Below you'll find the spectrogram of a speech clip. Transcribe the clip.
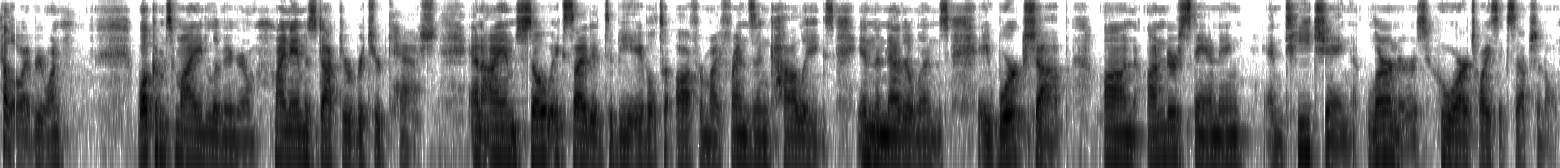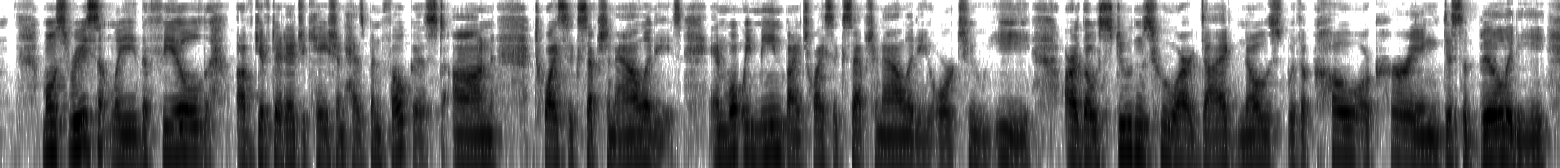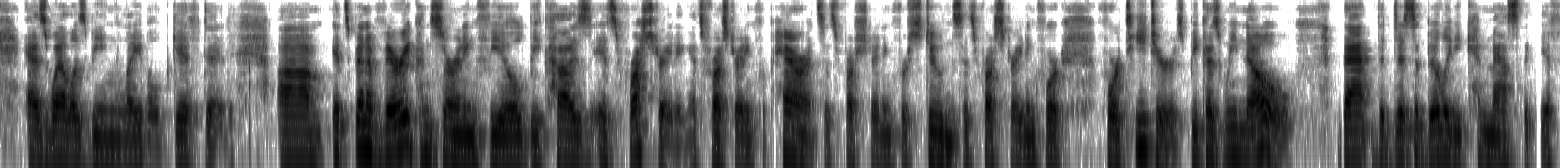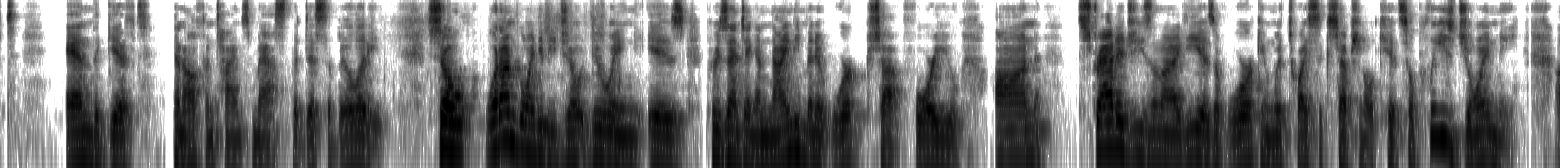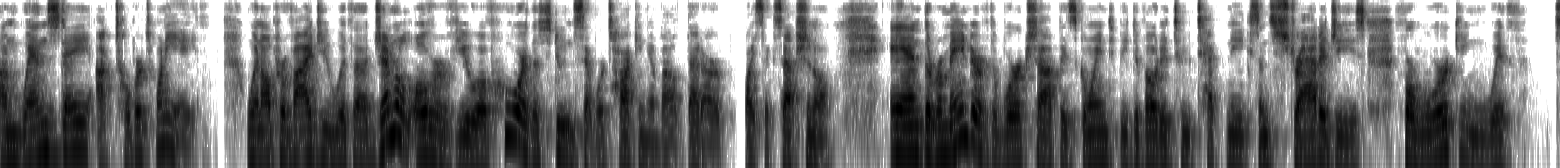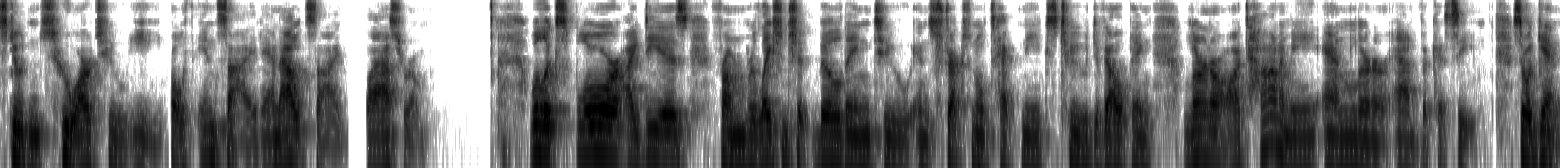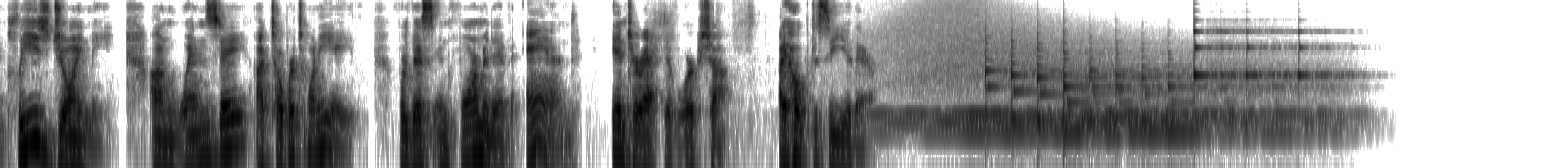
Hello, everyone. Welcome to my living room. My name is Dr. Richard Cash, and I am so excited to be able to offer my friends and colleagues in the Netherlands a workshop on understanding and teaching learners who are twice exceptional. Most recently, the field of gifted education has been focused on twice exceptionalities. And what we mean by twice exceptionality or 2E are those students who are diagnosed with a co-occurring disability as well as being labeled gifted. Um, it's been a very concerning field because it's frustrating. It's frustrating for parents, it's frustrating for students, it's frustrating for, for teachers because we know that the disability can mask the gift and the gift can oftentimes mask the disability. So what I'm going to be doing is presenting a 90 minute workshop for you on strategies and ideas of working with twice exceptional kids. So please join me on Wednesday, October 28th when I'll provide you with a general overview of who are the students that we're talking about that are twice exceptional. And the remainder of the workshop is going to be devoted to techniques and strategies for working with students who are 2E, both inside and outside the classroom. We'll explore ideas from relationship building to instructional techniques to developing learner autonomy and learner advocacy. So again, please join me on Wednesday, October 28th for this informative and interactive workshop. I hope to see you there.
